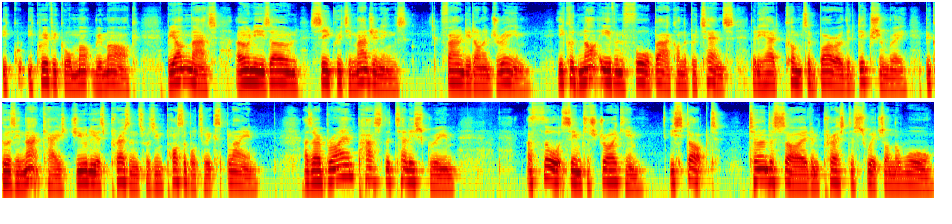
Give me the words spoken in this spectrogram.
equ- equivocal remark. Beyond that, only his own secret imaginings, founded on a dream. He could not even fall back on the pretence that he had come to borrow the dictionary, because in that case Julia's presence was impossible to explain. As O'Brien passed the telescreen, a thought seemed to strike him. He stopped, turned aside, and pressed a switch on the wall.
